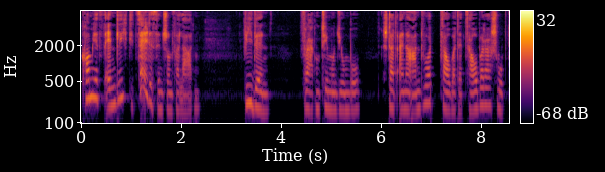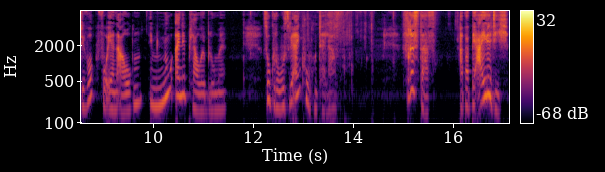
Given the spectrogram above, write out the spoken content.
Komm jetzt endlich, die Zelte sind schon verladen. Wie denn? fragen Tim und Jumbo. Statt einer Antwort zaubert der Zauberer schwuppdiwupp vor ihren Augen im Nu eine blaue Blume, so groß wie ein Kuchenteller. Friss das, aber beeil dich,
